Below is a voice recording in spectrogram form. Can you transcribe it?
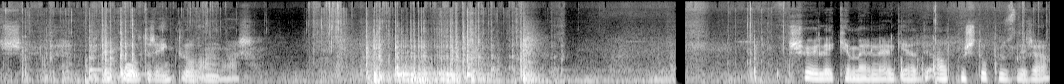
Şöyle bir de gold renkli olan var. Şöyle kemerler geldi 69 lira.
